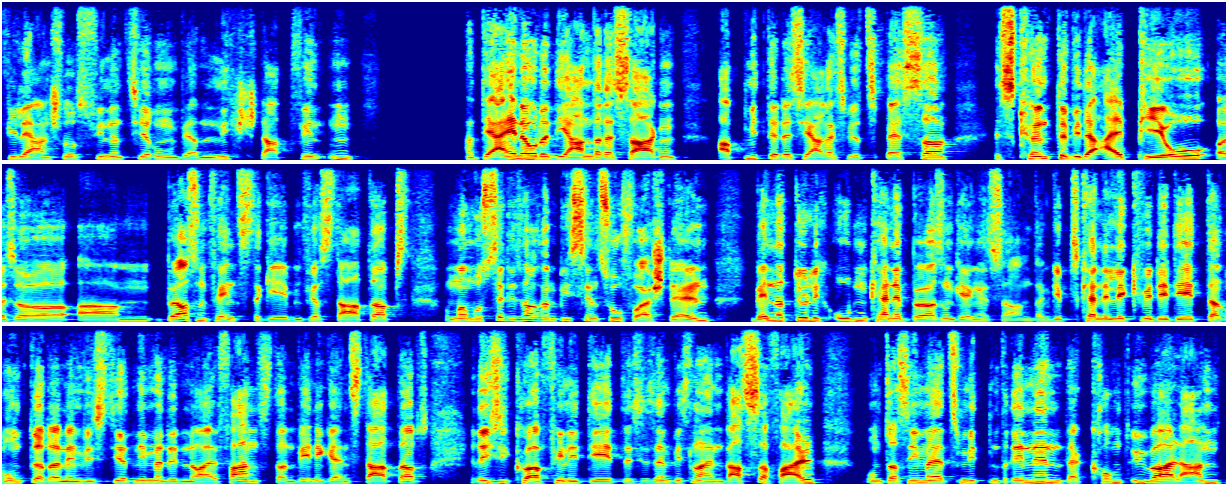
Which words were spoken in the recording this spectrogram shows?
viele Anschlussfinanzierungen werden nicht stattfinden der eine oder die andere sagen, ab Mitte des Jahres wird es besser. Es könnte wieder IPO, also ähm, Börsenfenster geben für Startups. Und man muss sich das auch ein bisschen so vorstellen, wenn natürlich oben keine Börsengänge sind, dann gibt es keine Liquidität darunter, dann investiert niemand in neue Funds, dann weniger in Startups, Risikoaffinität, das ist ein bisschen ein Wasserfall. Und da sind wir jetzt mittendrin, der kommt überall an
